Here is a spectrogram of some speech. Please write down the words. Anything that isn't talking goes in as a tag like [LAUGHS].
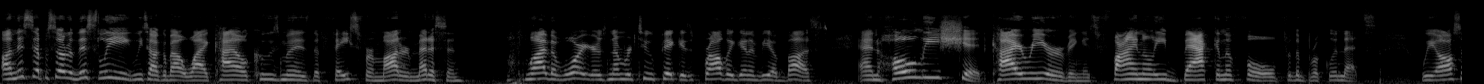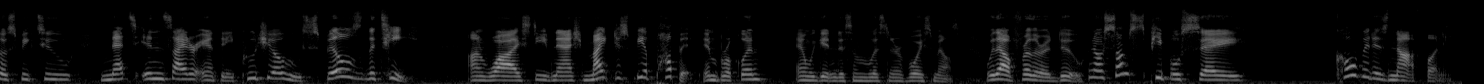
On this episode of This League, we talk about why Kyle Kuzma is the face for modern medicine, [LAUGHS] why the Warriors' number two pick is probably going to be a bust, and holy shit, Kyrie Irving is finally back in the fold for the Brooklyn Nets. We also speak to Nets insider Anthony Puccio, who spills the tea on why Steve Nash might just be a puppet in Brooklyn, and we get into some listener voicemails. Without further ado, you know, some people say COVID is not funny.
